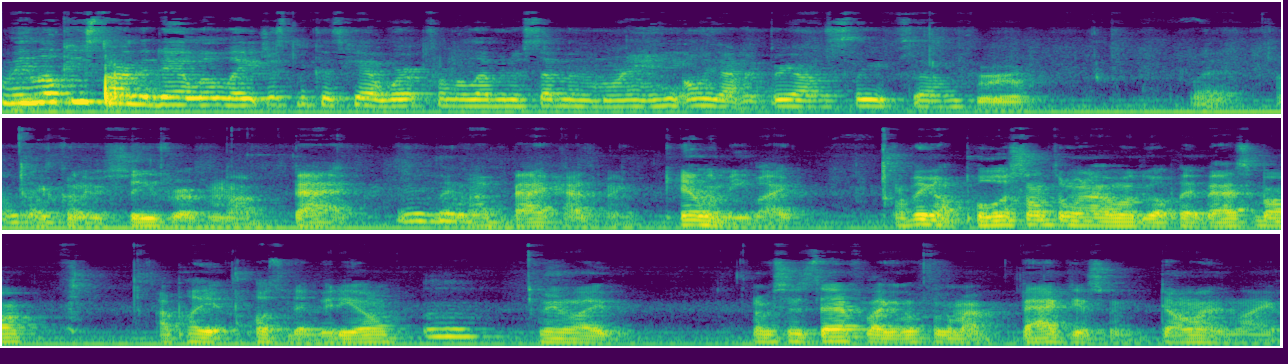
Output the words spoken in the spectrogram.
I mean, lowkey started the day a little late just because he had work from 11 to 7 in the morning and he only got like three hours sleep. So, For real. but I'm I just couldn't see for from my back. Mm-hmm. Like my back has been killing me. Like I think I pulled something when I went to go play basketball. I played posted that video. Mhm. And like ever since that, like it looks like my back just been done. Like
